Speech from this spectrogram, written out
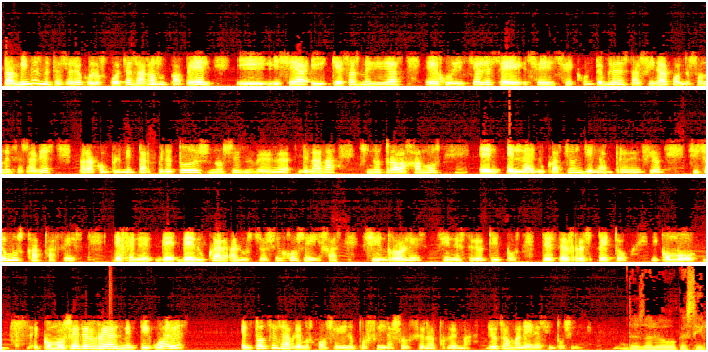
También es necesario que los jueces hagan su papel y, sea, y que esas medidas eh, judiciales se, se, contemplen hasta el final cuando son necesarias para complementar. Pero todo eso no sirve de nada si no trabajamos en, la educación y en la prevención. Si somos capaces de, de educar a nuestros hijos e hijas sin roles, sin estereotipos, desde el respeto y como seres realmente iguales, entonces habremos conseguido por fin la solución al problema. De otra manera es imposible. Desde luego que sí.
